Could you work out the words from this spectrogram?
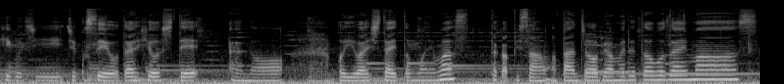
樋口塾生を代表してあのお祝いしたいと思います。高ピさんお誕生日おめでとうございます。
